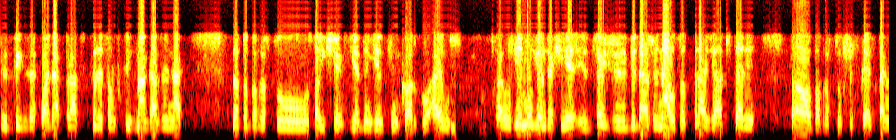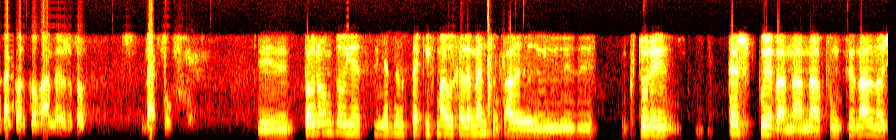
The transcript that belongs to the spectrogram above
w tych zakładach pracy, które są w tych magazynach, no to po prostu stoi się w jednym wielkim korku. A już, a już nie mówiąc, jak się coś wydarzy na autostradzie A4, to po prostu wszystko jest tak zakorkowane, że to brak słów. To rondo jest jednym z takich małych elementów, ale yy, który też wpływa na, na funkcjonalność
